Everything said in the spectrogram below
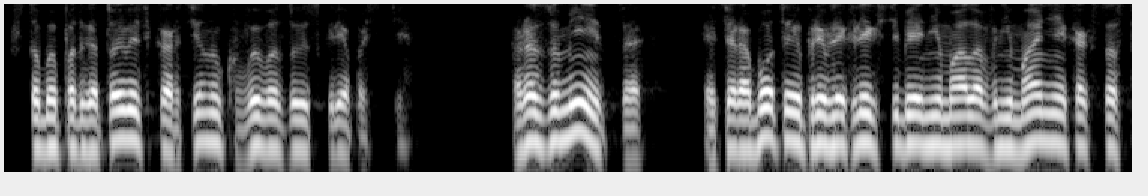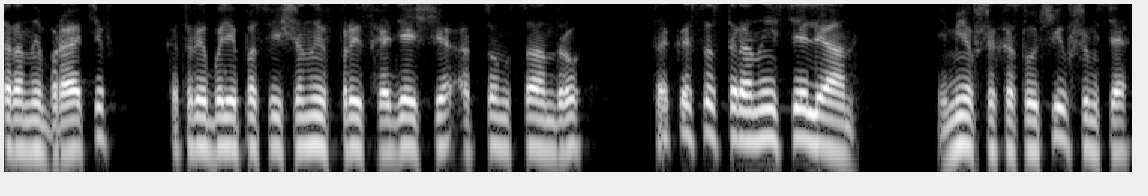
чтобы подготовить картину к вывозу из крепости. Разумеется, эти работы привлекли к себе немало внимания как со стороны братьев, которые были посвящены в происходящее отцом Сандру, так и со стороны селян, имевших о случившемся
